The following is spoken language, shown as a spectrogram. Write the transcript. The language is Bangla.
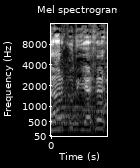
सर कूद गया सर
